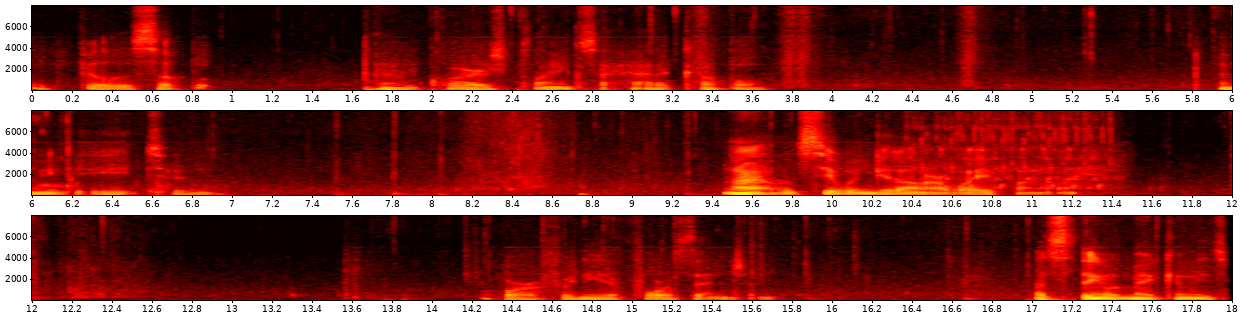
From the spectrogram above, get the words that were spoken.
So fill this up. It requires planks. I had a couple. I need to eat too. Alright, let's see if we can get on our way finally. Or if we need a fourth engine. That's the thing with making these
